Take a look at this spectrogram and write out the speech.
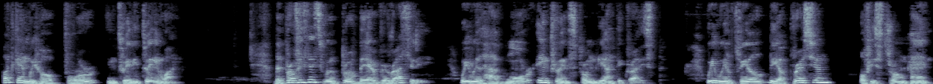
What can we hope for in 2021? The prophecies will prove their veracity. We will have more influence from the Antichrist. We will feel the oppression of his strong hand.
